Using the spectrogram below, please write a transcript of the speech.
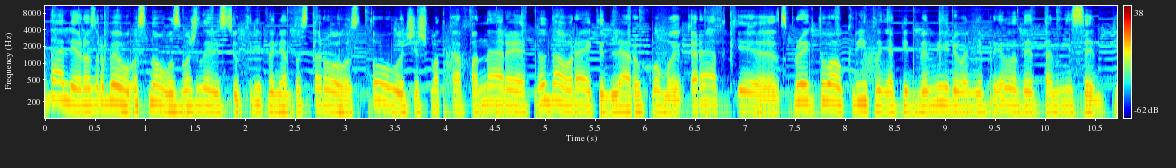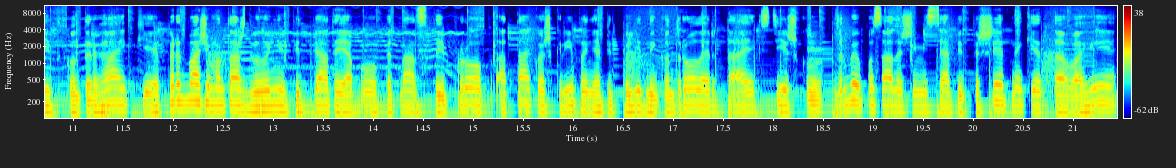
Далі розробив основу з можливістю кріплення до старого столу чи шматка фанери, додав рейки для рухомої каретки, спроєктував кріплення під вимірювальні прилади та місце під контргайки, передбачив монтаж двигунів під 5 або 15 проб, а також кріплення під політний контролер та XT-шку. Зробив посадочні місця під підшипники та ваги,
